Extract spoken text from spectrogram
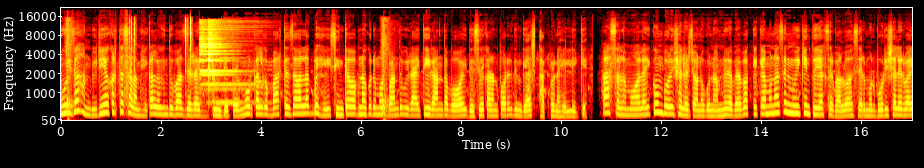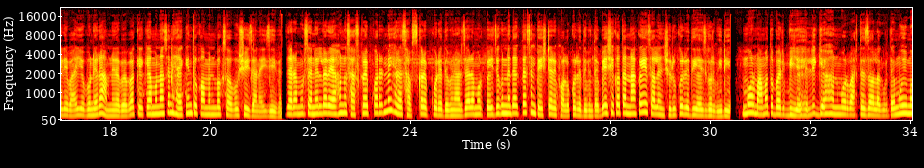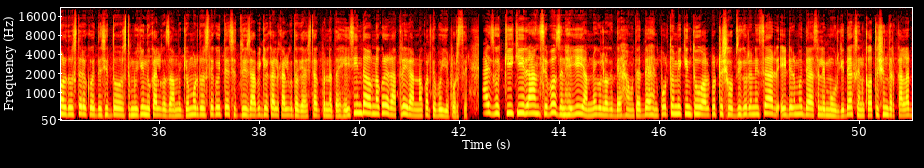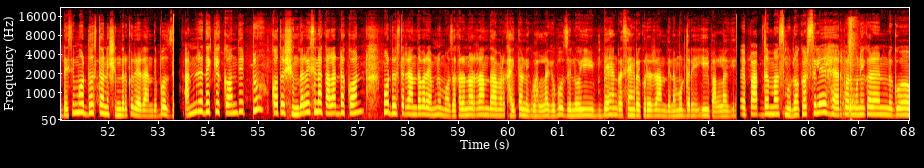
মুই যখন ভিডিও করতেছিলাম হেকালো কিন্তু বাজে রাত দুইটা। তাই মোর কালকে বাড়তে যাওয়া লাগবে হেই চিন্তা ভাবনা করে মোর বান্ধবী রাইতেই রান্দা বয় দেশে কারণ পরের দিন গ্যাস থাকবে না হের লিগে। আসসালামু আলাইকুম বরিশালের জনগণ, আপনারা বেবাককে কেমন আছেন? মুই কিন্তু একসের ভালো আছি। আর মোর বরিশালের বাইরে ভাই ও বোনেরা, আপনারা বেবাককে কেমন আছেন? হ্যাঁ কিন্তু কমেন্ট বক্সে অবশ্যই জানাই যাবেন যারা মোর চ্যানেলটারে এখনও সাবস্ক্রাইব করেন নাই, এরা সাবস্ক্রাইব করে দেবেন। আর যারা মোর পেজে গুনে দেখতে আছেন পেজটারে ফলো করে দেবেন। তাই বেশি কথা না কয়ে চলেন শুরু করে দিয়ে আজগর ভিডিও মোর মামা তো বাড়ি বিয়ে হেলি গিয়াহন মোর বাড়তে যাওয়া লাগবে। তাই মুই মোর দোস্তেরে কইতেছি, দোস্ত, মুই কিন্তু কালকে যাম গিয়ে মোর দোস্তে কইতেছি, তুই যাবি গিয়ে কাল কালকে তো গ্যাস থাকবে না। তাই সেই চিন্তা ভাবনা করে রাত্রেই রান্না করতে বইয়ে পড়ছে। আজকে কি কি রানছে বুঝছেন হেই আমনেগুলোকে দেখাম তাই দেখেন, প্রথমে কিন্তু অল্প একটু সবজি করে নিছে আর এইটার মধ্যে আসলে মুরগি। দেখছেন কত সুন্দর কালার দিয়েছে মোর দোস্তে অনেক সুন্দর করে রান্ধে বুঝছেন আপনারা দেখে কন দে একটু কত সুন্দর হয়েছে না কালারটা কন? মোর দোস্তের রান্দা আবার এমনি মজা কারণ ওর রান্দা আমার খাইতে অনেক ভালো লাগে, বুঝছেন? ওই বেহাংরা স্যাংরা করে রান্ধে না, মোর দ্বারা এই ভালো লাগে। পাবদা মাছ মনে করছিলে, হেয়ার পর মনে করেন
